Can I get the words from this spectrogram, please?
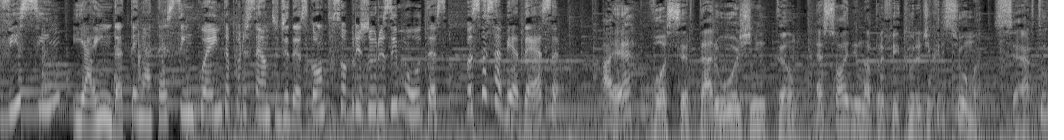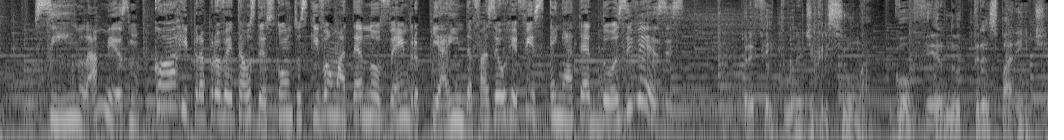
Vi sim, e ainda tem até 50% de desconto sobre juros e multas. Você sabia dessa? Ah é? Vou acertar hoje então. É só ir na Prefeitura de Criciúma, certo? Sim, lá mesmo. Corre para aproveitar os descontos que vão até novembro e ainda fazer o refis em até 12 vezes. Prefeitura de Criciúma. Governo transparente.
